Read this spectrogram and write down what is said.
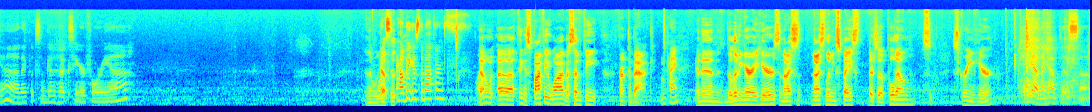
yeah, they put some good hooks here for you. And then we What's got the, how big is the bathroom? that one, uh, I think it's five feet wide by seven feet front to back. Okay. And then the living area here is a nice, nice living space. There's a pull down s- screen here, yeah, they have this. Uh,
